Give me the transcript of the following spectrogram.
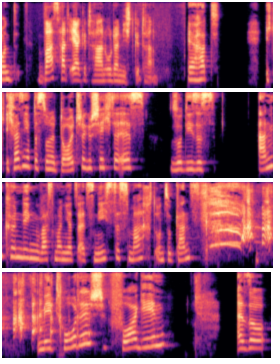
Und Was hat er getan oder nicht getan? er hat, ich, ich weiß nicht, ob das so eine deutsche Geschichte ist, so dieses Ankündigen, was man jetzt als nächstes macht und so ganz methodisch vorgehen. Also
